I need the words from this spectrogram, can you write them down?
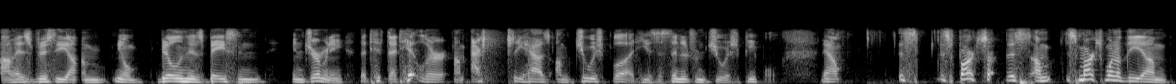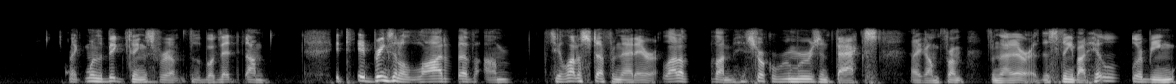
um, has basically um you know building his base in in Germany that that Hitler um actually has um Jewish blood. He's descended from Jewish people. Now this this marks this um this marks one of the um like one of the big things for, um, for the book that um it it brings in a lot of um see a lot of stuff from that era. A lot of um historical rumors and facts like um from from that era. This thing about Hitler being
